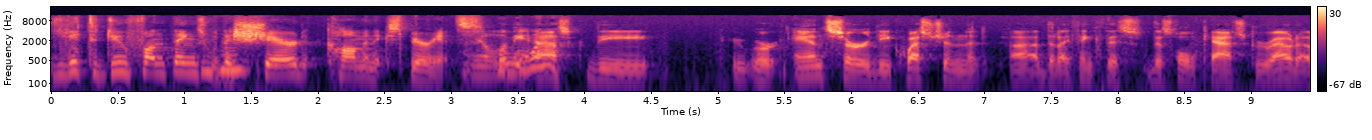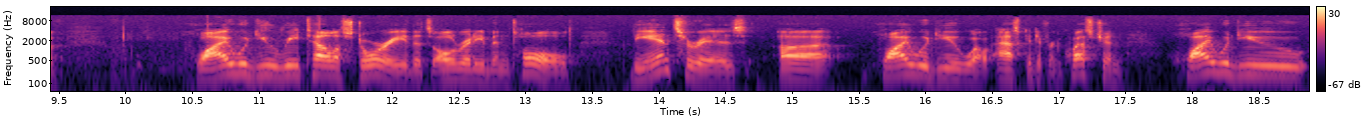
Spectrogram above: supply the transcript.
you get to do fun things with a shared common experience. You know, let me ask the or answer the question that uh, that I think this this whole cast grew out of. Why would you retell a story that's already been told? The answer is uh, why would you? Well, ask a different question. Why would you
